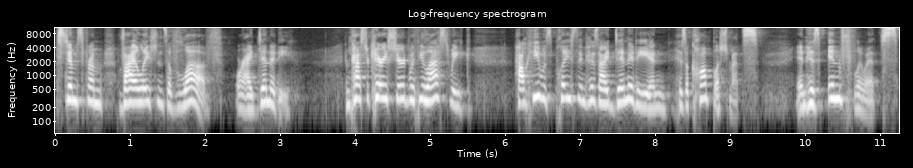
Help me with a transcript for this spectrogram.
stems from violations of love or identity. And Pastor Kerry shared with you last week how he was placing his identity in his accomplishments, in his influence.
